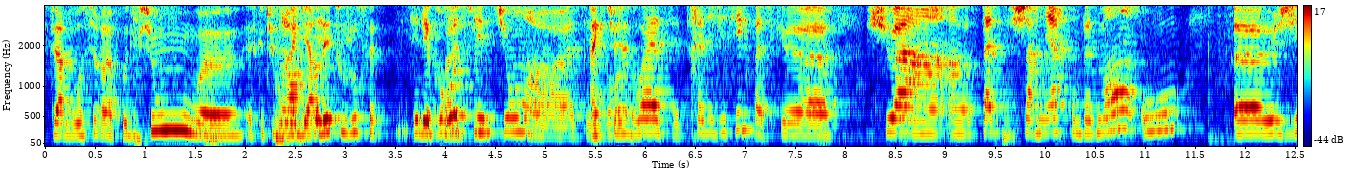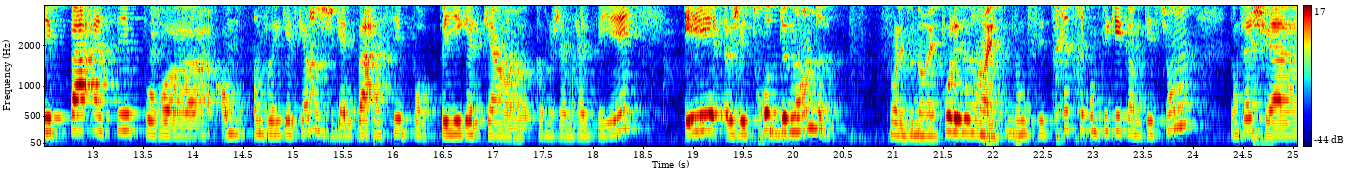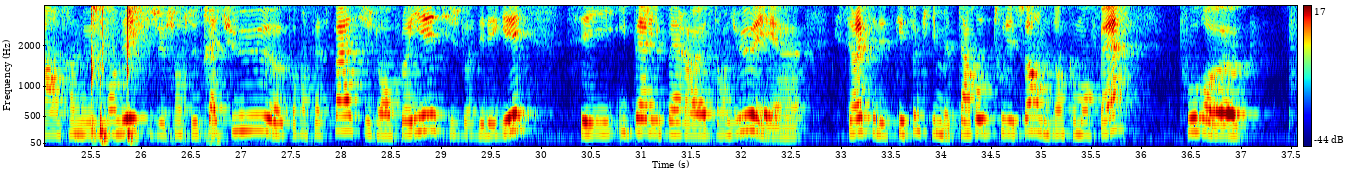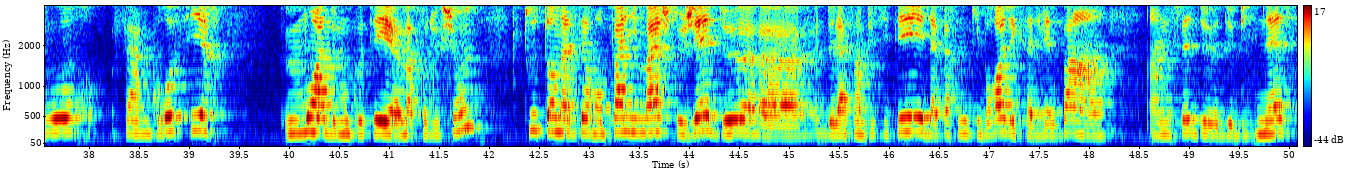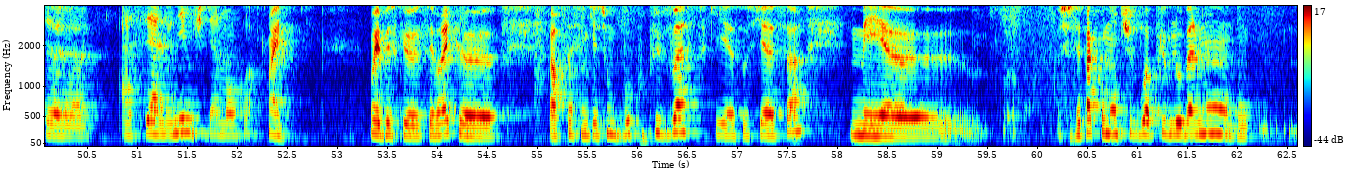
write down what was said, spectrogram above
faire grossir la production ou est-ce que tu voudrais garder toujours cette C'est les grosses questions actuelles. Ouais, c'est très difficile parce que je suis à un, un, stade charnière complètement où j'ai pas assez pour employer quelqu'un, je gagne pas assez pour payer quelqu'un comme j'aimerais le payer et euh, j'ai trop de demandes. Pour les honorer. Pour les honorer. Donc c'est très très compliqué comme question. Donc là, je suis en train de me demander si je change de statut, euh, comment ça se passe, si je dois employer, si je dois déléguer. C'est hyper hyper euh, tendu et, c'est vrai que c'est des questions qui me taraudent tous les soirs en me disant comment faire pour, pour faire grossir moi de mon côté ma production tout en n'altérant pas l'image que j'ai de, de la simplicité de la personne qui brode et que ça ne devienne pas un, un espèce de, de business euh, assez anonyme finalement quoi. Ouais. Oui, parce que c'est vrai que alors ça c'est une question beaucoup plus vaste qui est associée à ça, mais euh, je sais pas comment tu vois plus globalement donc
